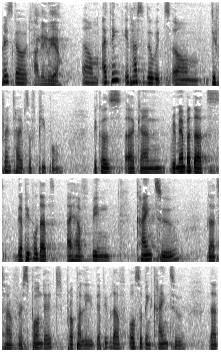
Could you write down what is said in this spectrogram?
Praise God. Hallelujah. Um, I think it has to do with um, different types of people because I can remember that there are people that I have been kind to that have responded properly. There are people that have also been kind to that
